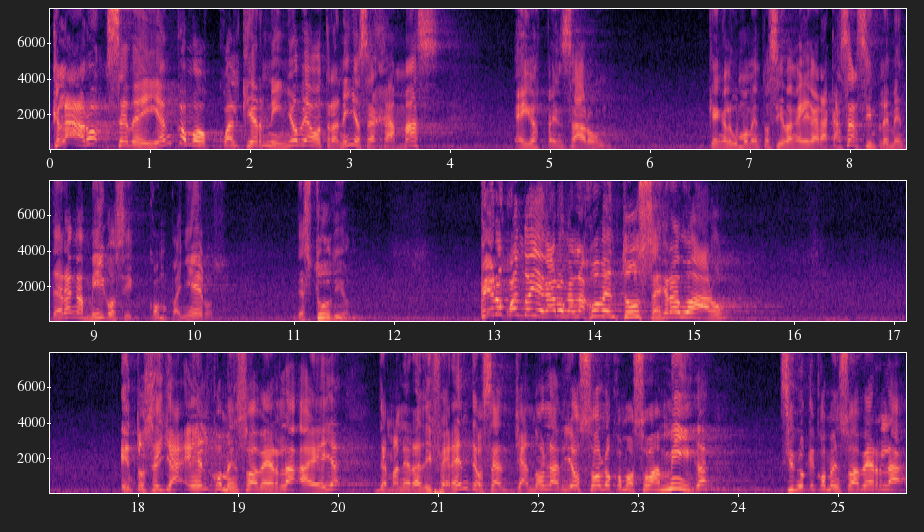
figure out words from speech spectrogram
Claro, se veían como cualquier niño ve a otra niña, o sea, jamás ellos pensaron que en algún momento se iban a llegar a casar, simplemente eran amigos y compañeros de estudio. Pero cuando llegaron a la juventud, se graduaron, entonces ya él comenzó a verla a ella de manera diferente, o sea, ya no la vio solo como su amiga, sino que comenzó a verla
